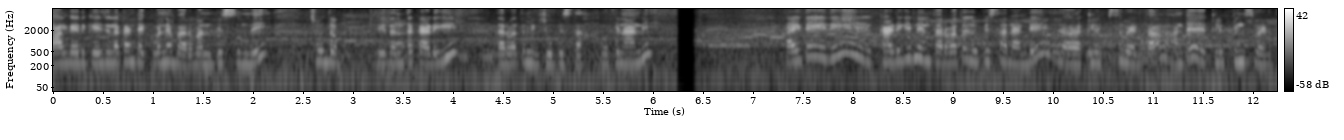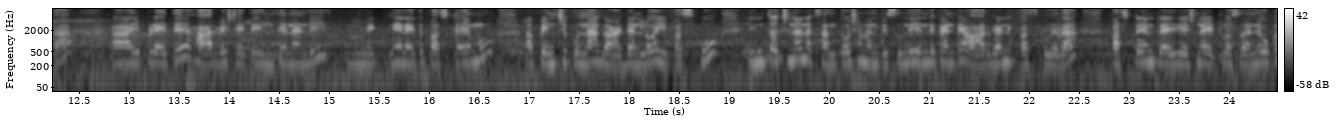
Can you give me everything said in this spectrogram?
నాలుగైదు కేజీల కంటే ఎక్కువనే బరువు అనిపిస్తుంది. చూద్దాం. ఇదంతా కడిగి తర్వాత మీకు చూపిస్తా. ఓకేనా అండి? అయితే ఇది కడిగి నేను తర్వాత చూపిస్తానండి క్లిప్స్ పెడతా అంటే క్లిప్పింగ్స్ పెడతా. ఇప్పుడైతే హార్వెస్ట్ అయితే ఇంతేనండి. నేనైతే ఫస్ట్ టైము పెంచుకున్న గార్డెన్లో ఈ పసుపు. ఇంత వచ్చినా నాకు సంతోషం అనిపిస్తుంది. ఎందుకంటే ఆర్గానిక్ పసుపు కదా. ఫస్ట్ టైం ట్రై చేసినా ఎట్లా వస్తుందని ఒక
